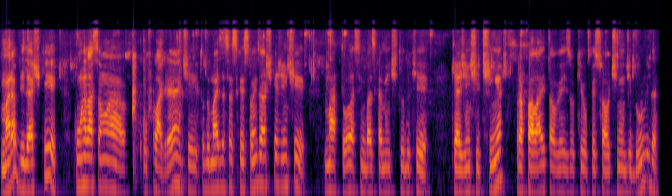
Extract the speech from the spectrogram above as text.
maravilha. Acho que com relação ao flagrante e tudo mais, essas questões, acho que a gente matou, assim, basicamente tudo que, que a gente tinha para falar e talvez o que o pessoal tinha de dúvida.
